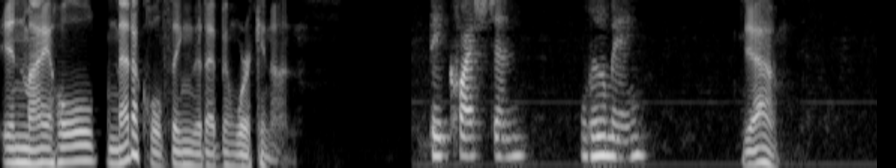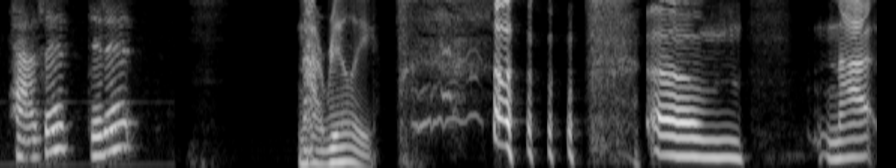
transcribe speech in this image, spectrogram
in my whole medical thing that I've been working on. big question looming. Yeah. Has it? Did it? Not really. um, not.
